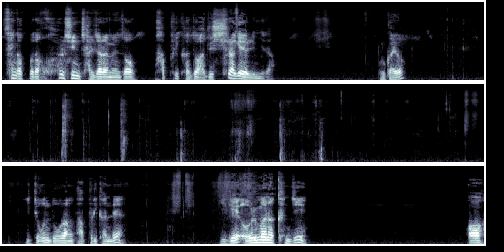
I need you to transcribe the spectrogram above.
생각보다 훨씬 잘 자라면서 파프리카도 아주 실하게 열립니다. 볼까요? 이쪽은 노랑 파프리카인데 이게 얼마나 큰지 어휴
